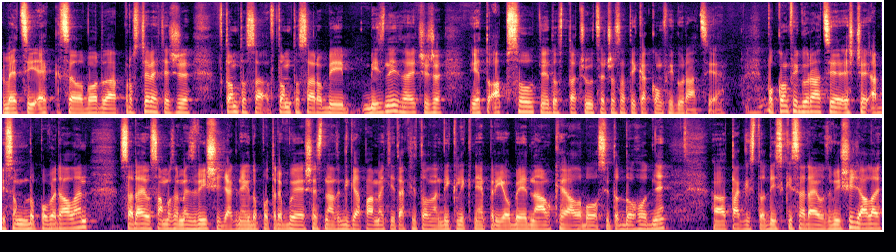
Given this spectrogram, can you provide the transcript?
veci, Excel, Word a proste viete, čiže v tomto sa, v tomto sa robí biznis, hej, čiže je to absolútne dostačujúce, čo sa týka konfigurácie. Mm-hmm. Po konfigurácie ešte, aby som dopovedal len, sa dajú samozrejme zvýšiť. Ak niekto potrebuje 16 GB pamäti, tak si to len vyklikne pri objednávke alebo si to dohodne. Takisto disky sa dajú zvýšiť, ale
